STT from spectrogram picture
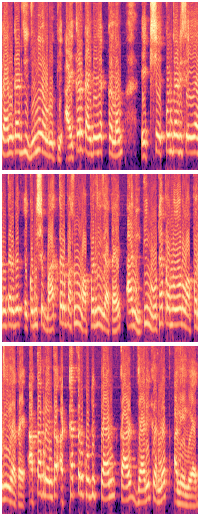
पॅन कार्डची जुनी आवृत्ती आयकर कायद्याच्या कलम एकशे एकोणचाळीस ए अंतर्गत एकोणीसशे बहात्तरपासून वापरली जात आहे आणि ती मोठ्या प्रमाणावर वापरली जात आहे. आतापर्यंत अठ्याहत्तर कोटी पॅन कार्ड जारी करण्यात आलेले आहे.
